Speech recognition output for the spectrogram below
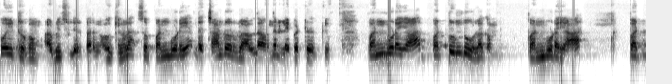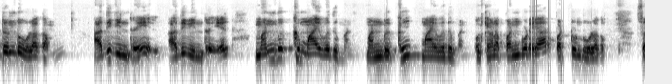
போயிட்டு இருக்கும் அப்படின்னு சொல்லியிருப்பாருங்க. ஓகேங்களா? ஸோ பண்புடைய இந்த சான்றோர்களால் தான் வந்து நிலை பெற்று இருக்கு. பண்புடையார் பட்டுண்டு உலகம். பண்புடையார் பட்டுண்டு உலகம். அதுவின்றேல் அதுவின்றேல் மண்புக்கு மாய்வது மண். மண்புக்கு மாய்வது மண். ஓகேங்களா பண்புடையார் பட்டுண்டு உலகம். சோ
